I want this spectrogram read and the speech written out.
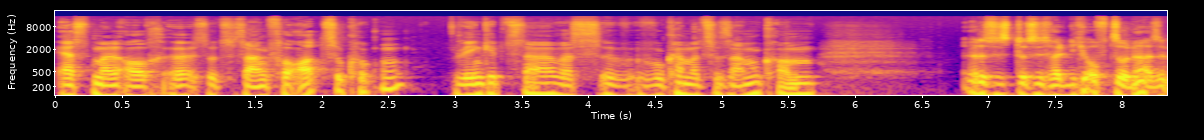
erstmal auch äh, sozusagen vor Ort zu gucken. Wen gibt es da? Was, äh, wo kann man zusammenkommen? Ja, das ist, das ist halt nicht oft so. Ne? Also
